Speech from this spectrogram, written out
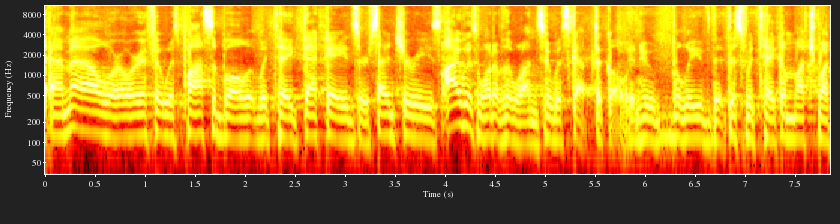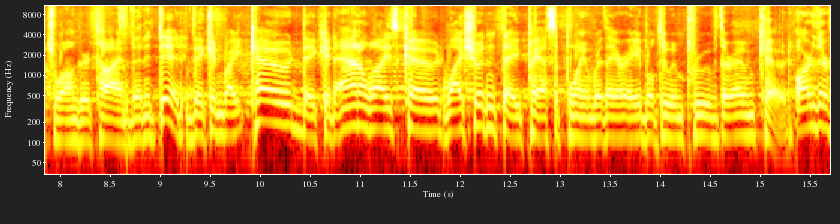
ML, or, or if it was possible, it would take decades or centuries. I was one of the ones who was skeptical and who believed that this would take a much, much longer time than it did. They can write code, they can analyze code. Why shouldn't they pass a point where they are able to improve their own code? Are there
